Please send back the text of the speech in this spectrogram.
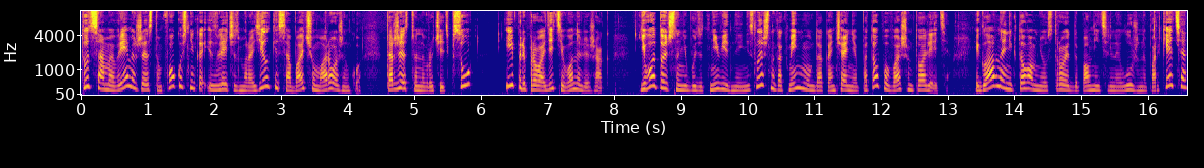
Тут самое время жестом фокусника извлечь из морозилки собачью мороженку, торжественно вручить псу и припроводить его на лежак. Его точно не будет ни видно и не слышно, как минимум до окончания потопа в вашем туалете. И главное, никто вам не устроит дополнительные лужи на паркете,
